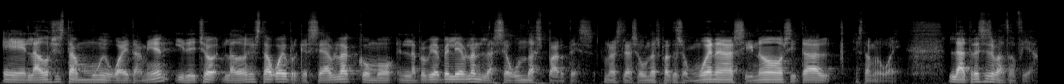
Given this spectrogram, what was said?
Eh, la 2 está muy guay también. Y de hecho, la 2 está guay porque se habla como en la propia peli hablan de las segundas partes. No sé si las segundas partes son buenas, si no, si tal. Está muy guay. La 3 es bazofia.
